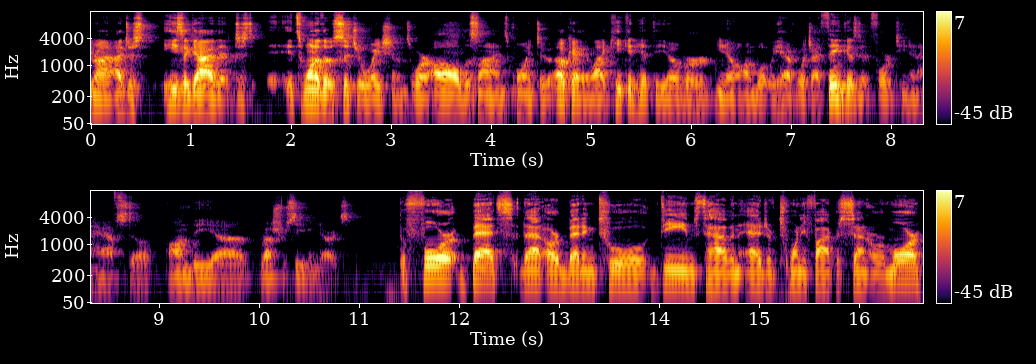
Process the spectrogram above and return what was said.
Perine, I just he's a guy that just it's one of those situations where all the signs point to okay, like he can hit the over, you know, on what we have, which I think is at 14 and a half still on the uh, rush receiving yards. The four bets that our betting tool deems to have an edge of 25% or more.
